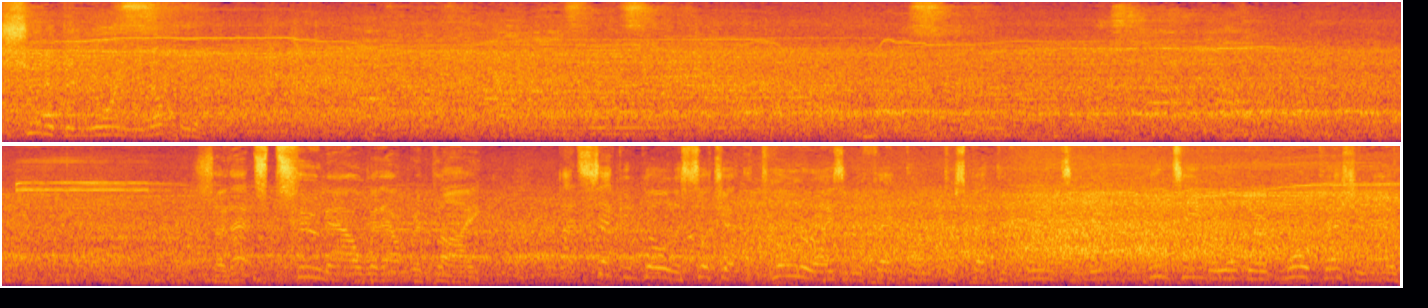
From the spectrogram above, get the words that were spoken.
should have been warning enough for him. So that's two now without reply. Second goal has such a, a polarising effect on prospective wins. I mean, one team are under more pressure now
